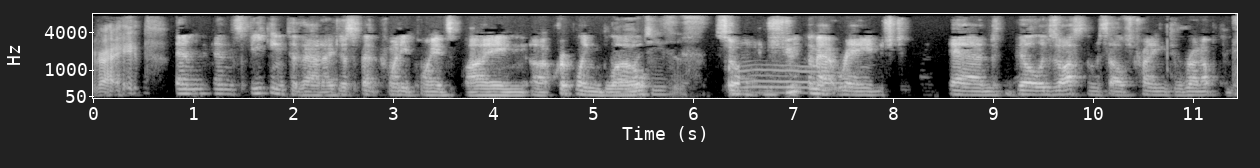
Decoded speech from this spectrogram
Right? And and speaking to that, I just spent 20 points buying uh, crippling blow. Oh, Jesus. so I can shoot them at Oh. ranged, and they'll exhaust themselves trying to run up to me.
